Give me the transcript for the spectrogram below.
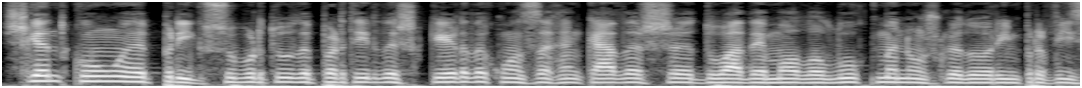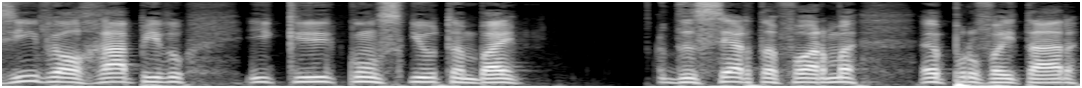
chegando com eh, perigo, sobretudo a partir da esquerda, com as arrancadas eh, do Ademola Lukman, um jogador imprevisível, rápido e que conseguiu também de certa forma, aproveitar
